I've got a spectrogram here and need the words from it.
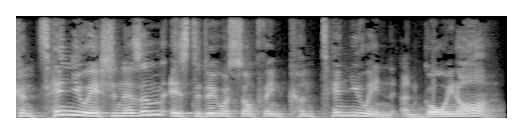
Continuationism is to do with something continuing and going on.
